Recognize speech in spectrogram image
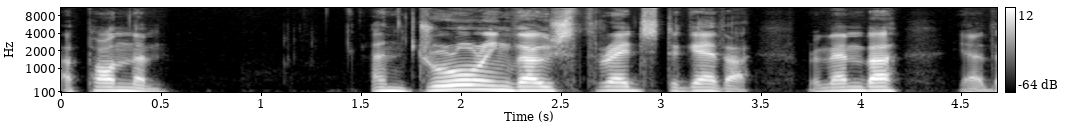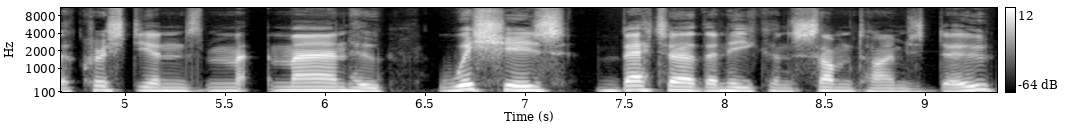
upon them. And drawing those threads together, remember, you know, the Christian's man who wishes better than he can sometimes do,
